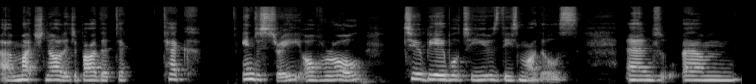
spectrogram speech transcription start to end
uh, much knowledge about the tech, tech industry overall to be able to use these models and um,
